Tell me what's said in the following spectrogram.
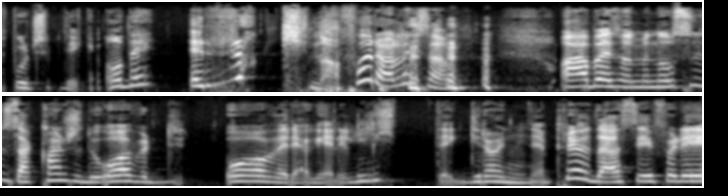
sportsbutikken. Og det rakna for henne, liksom. Og jeg bare sånn, men nå syns jeg kanskje du over, overreagerer litt grann, prøvde jeg å si, fordi,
